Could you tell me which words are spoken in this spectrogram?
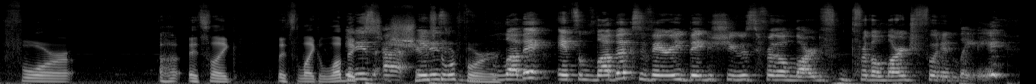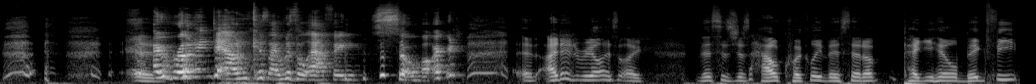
for uh, it's like it's like Lubbock's is, uh, shoe it store for Lubbock. It's Lubbock's very big shoes for the large for the large footed lady. and- I wrote it down because I was laughing so hard. and I didn't realize like this is just how quickly they set up Peggy Hill Big Feet.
